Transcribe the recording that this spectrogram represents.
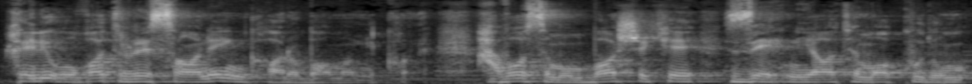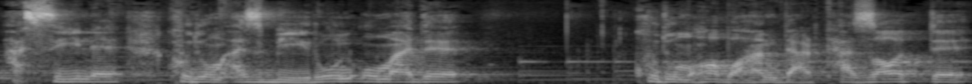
خیلی اوقات رسانه این کار رو با ما می‌کنه. حواسمون باشه که ذهنیات ما کدوم اصیله کدوم از بیرون اومده. کدوم ها با هم در تضاده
